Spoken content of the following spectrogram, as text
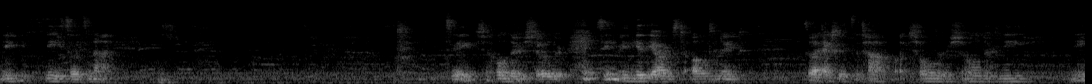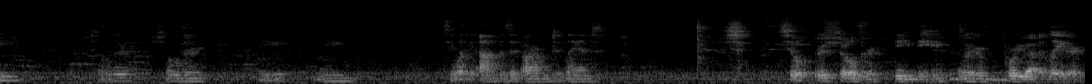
Knee, knee. So it's not See, shoulder, shoulder. See if you can get the arms to alternate. So actually it's the top like Shoulder, shoulder, knee, knee, shoulder, shoulder, knee, knee. So you want the opposite arm to land. Shoulder, shoulder, knee, knee. We'll worry about it later.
